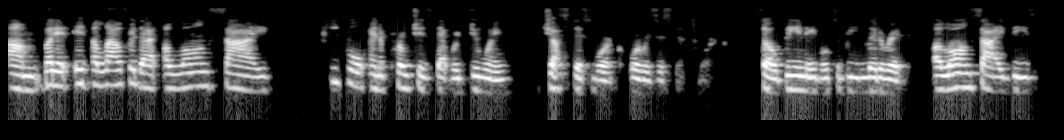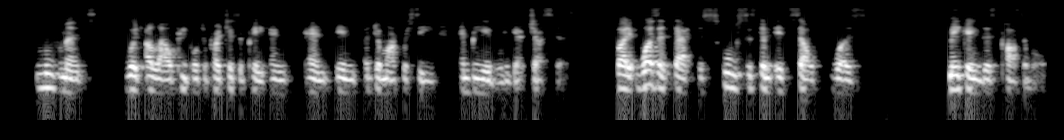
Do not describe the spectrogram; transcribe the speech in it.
Um, but it, it allowed for that alongside people and approaches that were doing justice work or resistance work. So being able to be literate alongside these movements would allow people to participate and and in a democracy and be able to get justice but it wasn't that the school system itself was making this possible.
